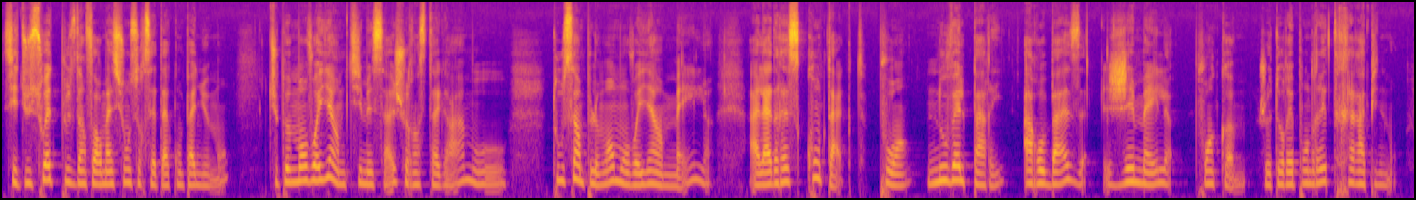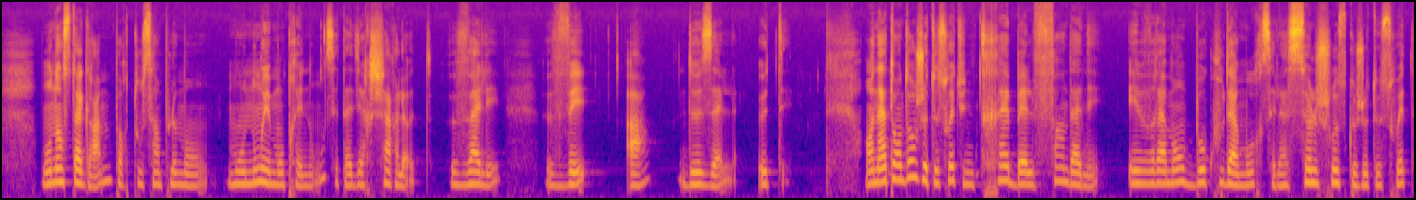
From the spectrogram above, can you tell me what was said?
Si tu souhaites plus d'informations sur cet accompagnement, tu peux m'envoyer un petit message sur Instagram ou tout simplement m'envoyer un mail à l'adresse contact.nouvelleparis.gmail.com. Je te répondrai très rapidement. Mon Instagram porte tout simplement mon nom et mon prénom, c'est-à-dire Charlotte Vallée, V-A-2-L-E-T. En attendant, je te souhaite une très belle fin d'année et vraiment beaucoup d'amour. C'est la seule chose que je te souhaite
